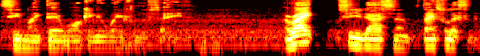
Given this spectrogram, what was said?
seem like they're walking away from the faith. All right, see you guys soon. Thanks for listening.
